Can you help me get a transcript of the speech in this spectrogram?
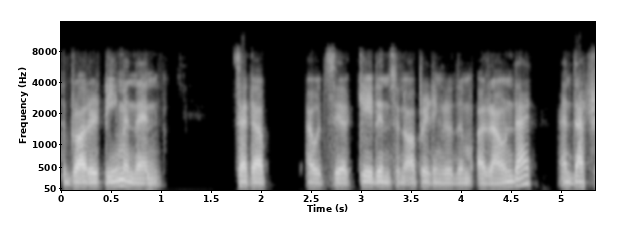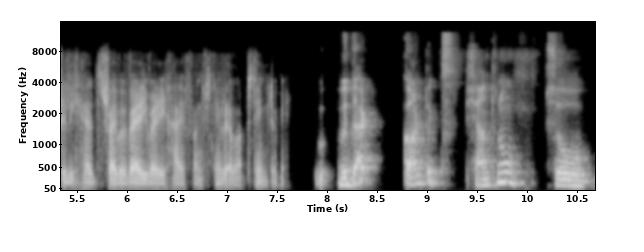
the broader team and then set up i would say a cadence and operating rhythm around that and that really helps drive a very very high functioning revops team to me. With that context shantanu so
